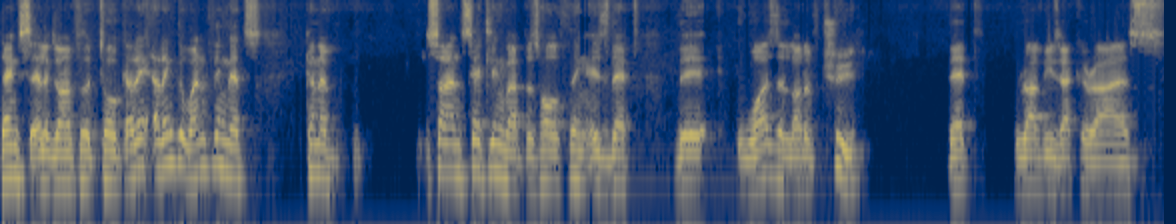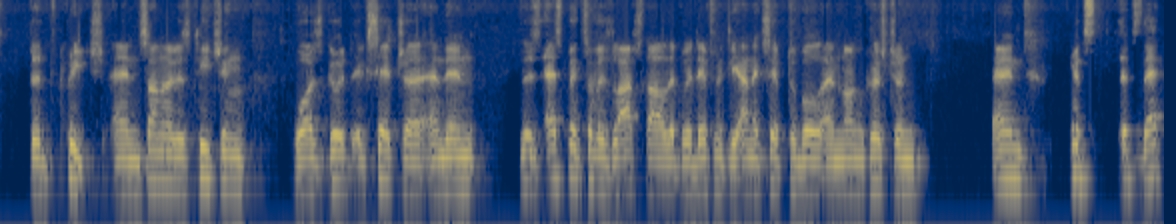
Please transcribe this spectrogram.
Thanks, Alexander, for the talk. I think I think the one thing that's kind of so unsettling about this whole thing is that there was a lot of truth that Ravi Zacharias did preach, and some of his teaching was good, etc. And then there's aspects of his lifestyle that were definitely unacceptable and non-Christian, and it's it's that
